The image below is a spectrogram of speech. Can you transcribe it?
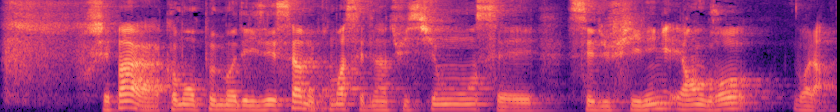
je sais pas comment on peut modéliser ça, mais pour moi c'est de l'intuition, c'est c'est du feeling. Et en gros, voilà,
